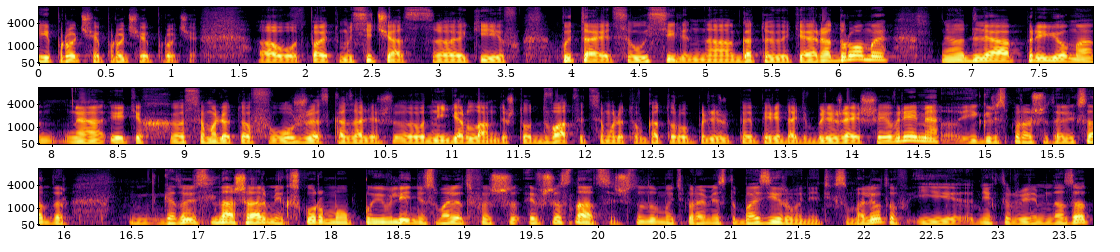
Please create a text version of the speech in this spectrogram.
и прочее, прочее, прочее. А Вот, поэтому сейчас э, Киев пытается усиленно готовить аэродромы э, для приема э, этих самолетов. Уже сказали э, Нидерланды, что 20 самолетов готовы передать в ближайшее время. Игорь спрашивает, Александр, готовится ли наша армия к скорому появлению самолетов F-16? Что думаете про место базирования этих самолетов? И некоторое время назад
